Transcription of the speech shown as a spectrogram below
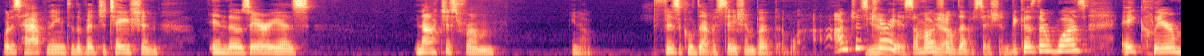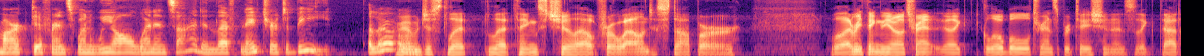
what is happening to the vegetation in those areas not just from you know physical devastation but i'm just Yeah. curious emotional Yeah. devastation because there was a clear mark difference when we all went inside and left nature to be alone Yeah, we just let let things chill out for a while and just stop our well, everything you know, tran like global transportation is like that.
